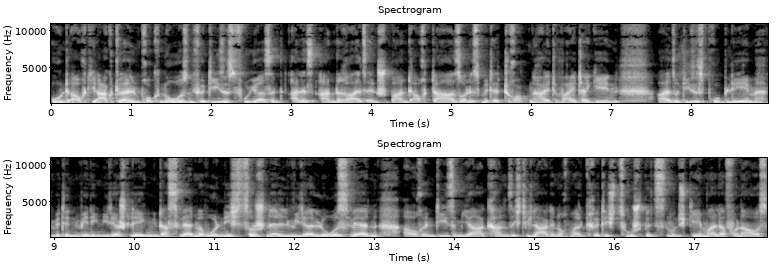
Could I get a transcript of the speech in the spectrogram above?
und auch die aktuellen Prognosen für dieses Frühjahr sind alles andere als entspannt. Auch da soll es mit der Trockenheit weitergehen. Also dieses Problem mit den wenigen Niederschlägen, das werden wir wohl nicht so schnell wieder loswerden. Auch in diesem Jahr kann sich die Lage noch mal kritisch zuspitzen und ich gehe mal davon aus,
